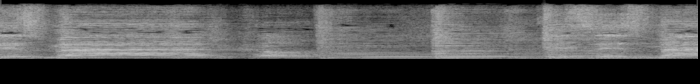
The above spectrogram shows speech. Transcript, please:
is magical. This is magical.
